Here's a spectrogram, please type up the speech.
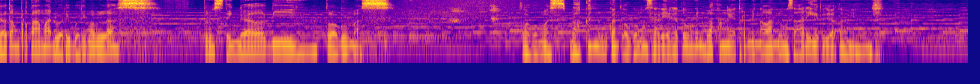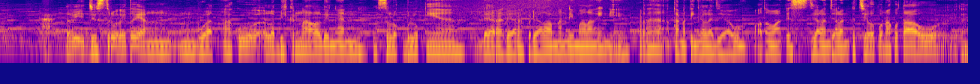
Datang pertama 2015 terus tinggal di Tlogomas Tlogomas bahkan bukan Tlogomas kali ya itu mungkin belakangnya terminal Landung Sari gitu jatuhnya tapi justru itu yang membuat aku lebih kenal dengan seluk-beluknya daerah-daerah pedalaman di Malang ini ya. Karena karena tinggalnya jauh, otomatis jalan-jalan kecil pun aku tahu gitu.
